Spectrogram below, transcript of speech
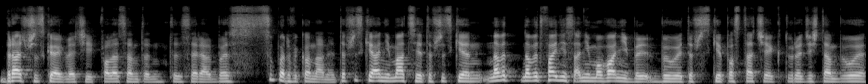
brać wszystko jak leci. Polecam ten, ten serial, bo jest super wykonany. Te wszystkie animacje, te wszystkie, nawet, nawet fajnie zanimowani by, były te wszystkie postacie, które gdzieś tam były,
